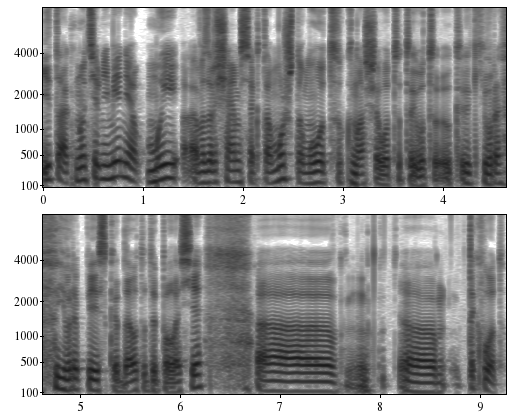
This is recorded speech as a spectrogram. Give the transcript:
Итак, но тем не менее мы возвращаемся к тому, что мы вот к нашей вот этой вот э, к евро- европейской, да, вот этой полосе. Э, э, Так вот,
